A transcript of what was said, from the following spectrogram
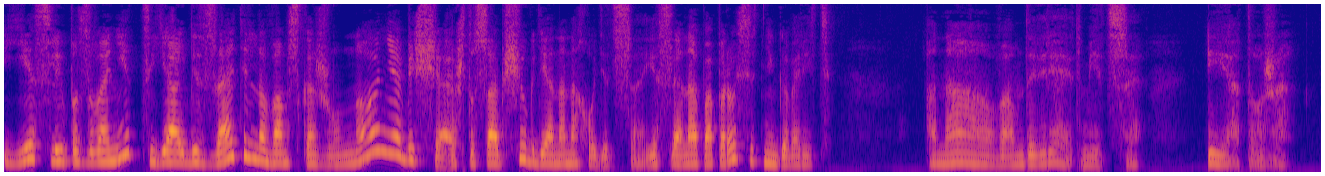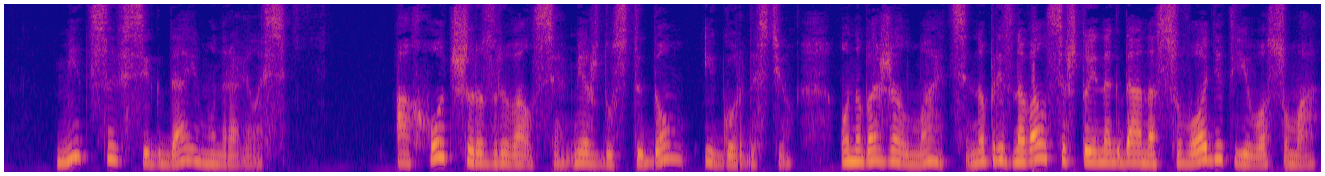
Если позвонит, я обязательно вам скажу, но не обещаю, что сообщу, где она находится, если она попросит не говорить. Она вам доверяет, Митце, и я тоже. Митце всегда ему нравилась. А Ходж разрывался между стыдом и гордостью. Он обожал мать, но признавался, что иногда она сводит его с ума.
